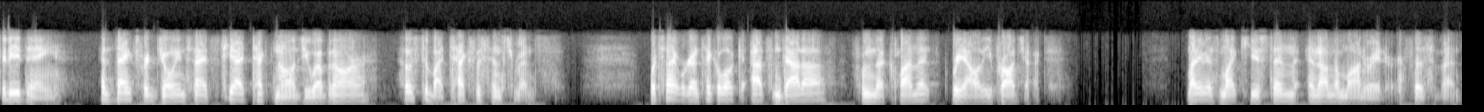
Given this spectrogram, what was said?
Good evening, and thanks for joining tonight's TI Technology webinar hosted by Texas Instruments. Where tonight we're going to take a look at some data from the Climate Reality Project. My name is Mike Houston, and I'm the moderator for this event.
